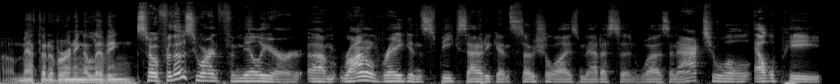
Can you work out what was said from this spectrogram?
uh, method of earning a living. So, for those who aren't familiar, um, Ronald Reagan Speaks Out Against Socialized Medicine was an actual LP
